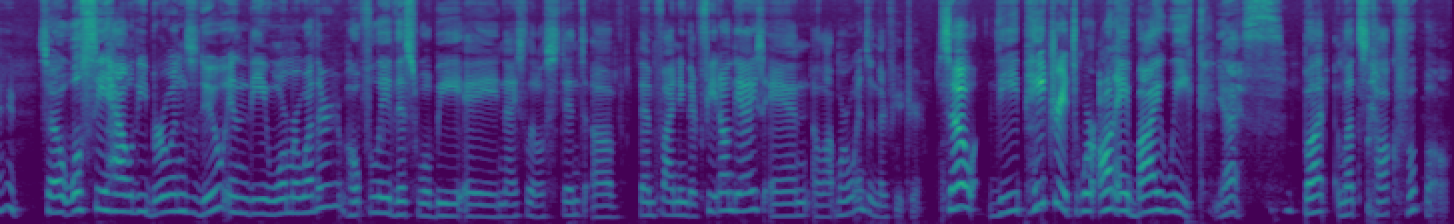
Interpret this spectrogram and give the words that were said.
Okay. So we'll see how the Bruins do in the warmer weather. Hopefully, this will be a nice little stint of them finding their feet on the ice and a lot more wins in their future. So the Patriots were on a bye week, Yes. but let's talk football.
